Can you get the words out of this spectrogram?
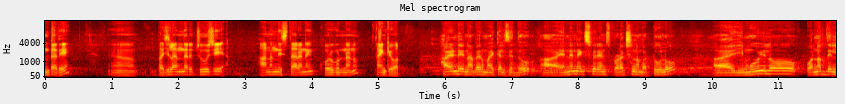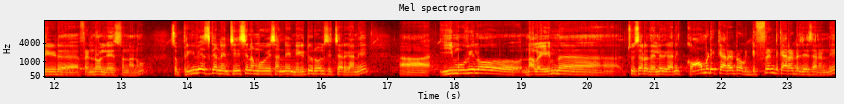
ఉంటుంది. ప్రజలందరూ చూసి ఆనందిస్తారని కోరుకుంటున్నాను. థ్యాంక్ యూ ఆల్ హాయ్ అండి నా పేరు Michael Siddhu. N N experience production number టూలో ఈ మూవీలో one of the lead friend role చేస్తున్నాను. సో ప్రీవియస్గా నేను చేసిన మూవీస్ అన్నీ నెగిటివ్ రోల్స్ ఇచ్చారు కానీ ఈ మూవీలో నాలో ఏం చూసారో తెలియదు కానీ కామెడీ క్యారెక్టర్ ఒక డిఫరెంట్ క్యారెక్టర్ చేశారండి.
